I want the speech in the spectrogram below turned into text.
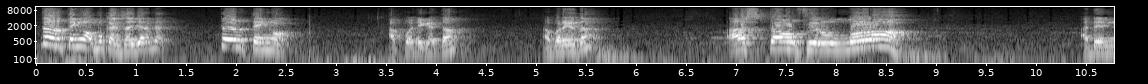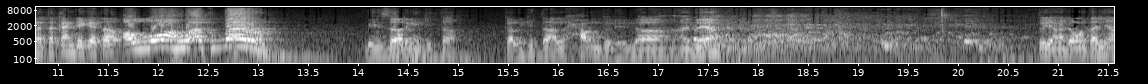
tertengok bukan saja tertengok. Apa dia kata? Apa dia kata Astaghfirullah. Ada yang mengatakan dia kata Allahu Akbar. Beza dengan kita. Kalau kita Alhamdulillah. Ada yang Tu yang ada orang tanya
